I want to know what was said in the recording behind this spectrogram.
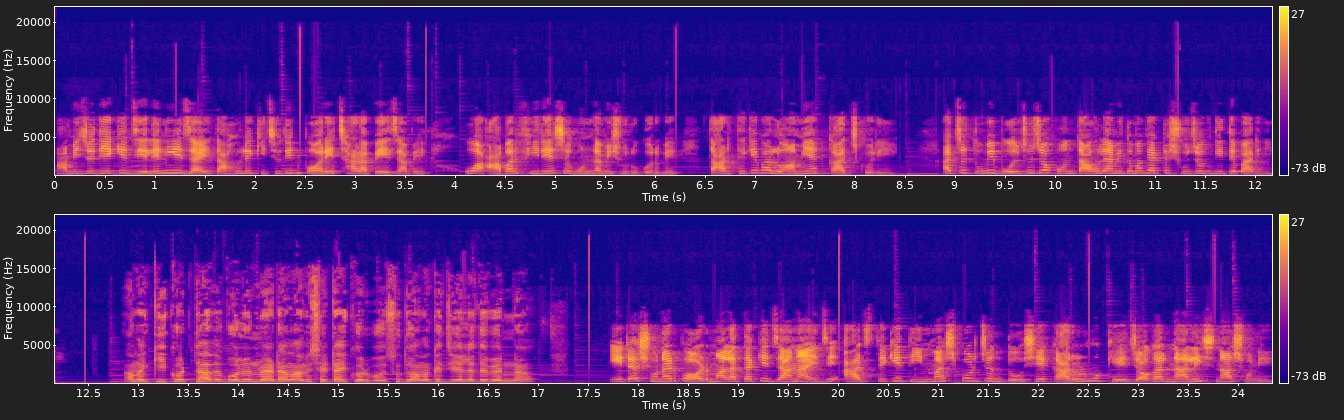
আমি যদি একে জেলে নিয়ে যাই তাহলে কিছুদিন পরে ছাড়া পেয়ে যাবে। ও আবার ফিরে এসে গুন্ডামি শুরু করবে। তার থেকে ভালো আমি এক কাজ করি। আচ্ছা তুমি বলছো যখন তাহলে আমি তোমাকে একটা সুযোগ দিতে পারি। আমায় কি করতে হবে বলুন ম্যাডাম আমি সেটাই করব শুধু আমাকে জেলে দেবেন না। এটা শোনার পর মালা তাকে জানায় যে আজ থেকে তিন মাস পর্যন্ত সে কারোর মুখে জগার নালিশ না শোনে।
